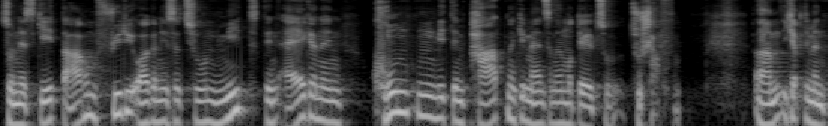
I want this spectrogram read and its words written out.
sondern es geht darum, für die Organisation mit den eigenen Kunden, mit dem Partner gemeinsam ein Modell zu, zu schaffen. Ähm, ich habe dem einen,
